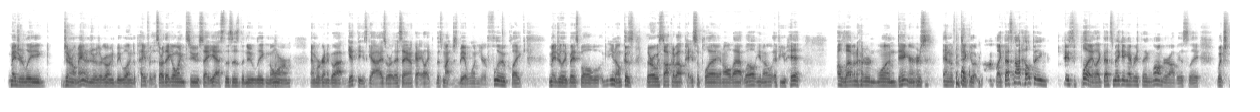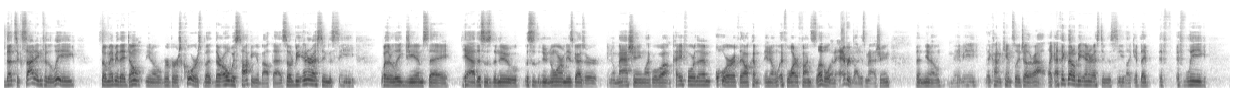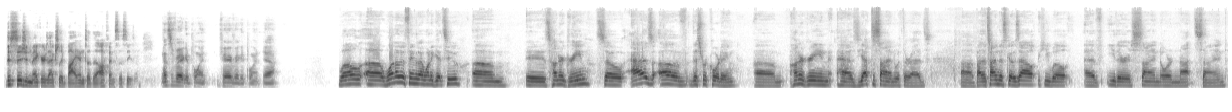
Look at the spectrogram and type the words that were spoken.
major league general managers are going to be willing to pay for this. Are they going to say, yes, this is the new league norm and we're going to go out and get these guys? Or are they saying, okay, like this might just be a one year fluke? Like Major League Baseball, you know, because they're always talking about pace of play and all that. Well, you know, if you hit 1,101 dingers in a particular month, like that's not helping the pace of play. Like that's making everything longer, obviously, which that's exciting for the league. So maybe they don't, you know, reverse course, but they're always talking about that. So it'd be interesting to see whether league GMs say, "Yeah, this is the new this is the new norm. These guys are, you know, mashing. Like we'll go out and pay for them," or if they all come, you know, if water finds its level and everybody's mashing, then you know maybe they kind of cancel each other out. Like I think that'll be interesting to see. Like if they if if league decision makers actually buy into the offense this season. That's a very good point. Very very good point. Yeah. Well, uh, one other thing that I want to get to um, is Hunter Greene. So as of this recording, um, Hunter Greene has yet to sign with the Reds. Uh, by the time this goes out, he will have either signed or not signed.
